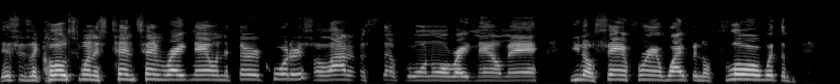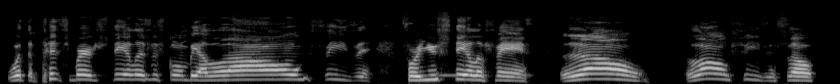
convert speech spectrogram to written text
This is a close one. It's 10-10 right now in the third quarter. It's a lot of stuff going on right now, man. You know, San Fran wiping the floor with the with the Pittsburgh Steelers. It's gonna be a long season for you Steeler fans. Long, long season. So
